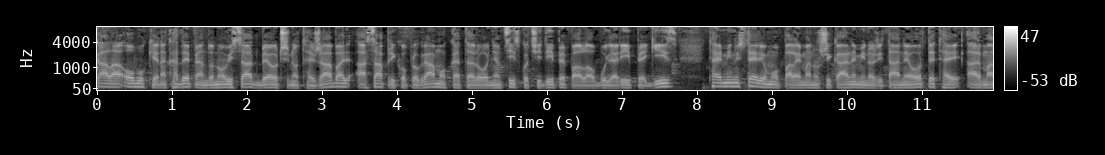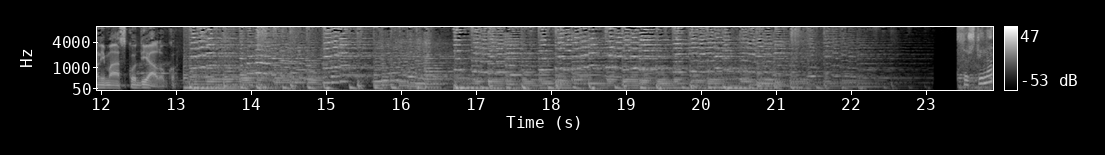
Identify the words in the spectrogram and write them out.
Kala obuke na KDP do Novi Sad, Beočino taj žabalj, a sapriko programo Kataro Njamcisko Čidipe pala obuljaripe Giz, taj ministerijumu pale manušikane minoritane orte taj malimasko dijalogo. Suština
